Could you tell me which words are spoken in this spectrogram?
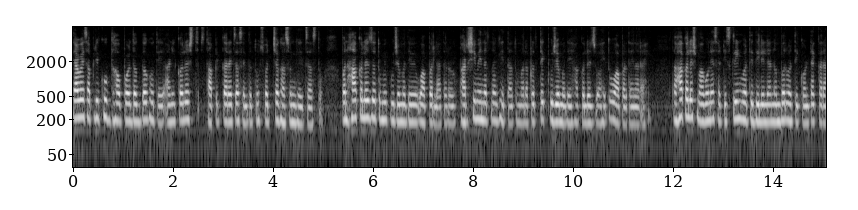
त्यावेळेस आपली खूप धावपळ दगदग होते आणि कलश स्थापित करायचा असेल तर तो स्वच्छ घासून घ्यायचा असतो. पण हा कलश जर तुम्ही पूजेमध्ये वापरला तर फारशी मेहनत न घेता तुम्हाला प्रत्येक पूजेमध्ये हा कलश जो आहे तो वापरता येणार आहे. तर हा कलश मागवण्यासाठी स्क्रीनवरती दिलेल्या नंबरवरती कॉन्टॅक्ट करा.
